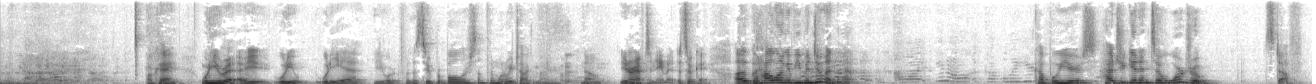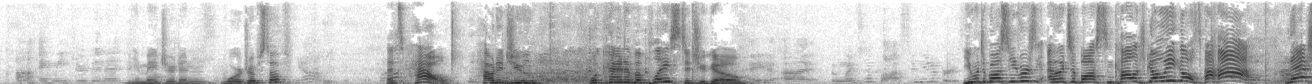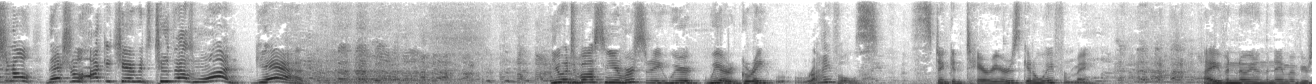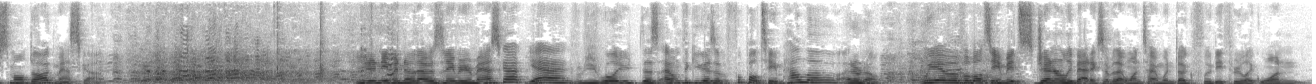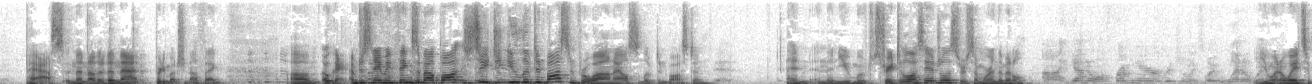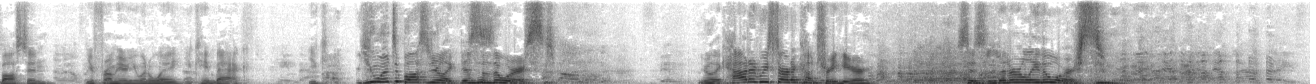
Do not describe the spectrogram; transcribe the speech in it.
Okay. What do you? Re- are you what do you? What do you? Uh, you work for the Super Bowl or something? What are we talking about here? No, you don't have to name it. It's okay. Uh, but how long have you been doing that? Uh, you know, a couple of years. Couple years. How'd you get into wardrobe stuff? Uh, I majored in it. You majored in wardrobe stuff. Yeah. That's how. How did you? What kind of a place did you go? I went to Boston University. You went to Boston University. I went to Boston College. Go Eagles! Ha ha! Oh, National National Hockey Champions 2001. Yeah. You went to Boston University. We're we are great rivals. Stinking terriers, get away from me. I even know the name of your small dog mascot. You didn't even know that was the name of your mascot? Yeah. Well, you, this, I don't think you guys have a football team. Hello. I don't know. We have a football team. It's generally bad, except for that one time when Doug Flutie threw like one pass, and then other than that, pretty much nothing. Um, okay, I'm just naming things about Boston. So you, you lived in Boston for a while, and I also lived in Boston. And and then you moved straight to Los Angeles, or somewhere in the middle. Uh, yeah, no, I'm from here originally, so I went away. You went away to Boston. You're from here. You went away. You came back. You ca- you went to Boston. You're like, this is the worst. You're like, how did we start a country here? This is literally the worst.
